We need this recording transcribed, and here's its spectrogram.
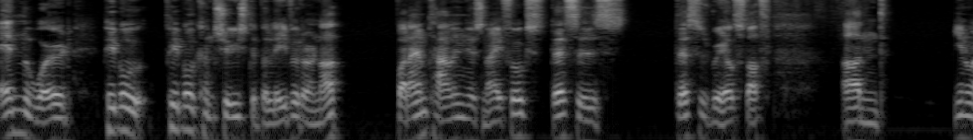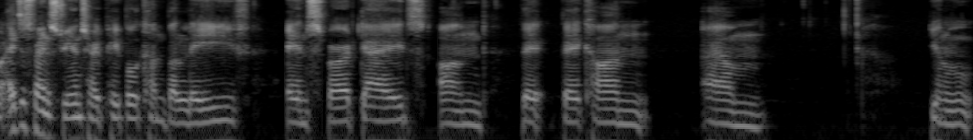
in the word. People people can choose to believe it or not, but I'm telling you now, folks, this is this is real stuff. And you know, I just find it strange how people can believe in spirit guides and they they can um you know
